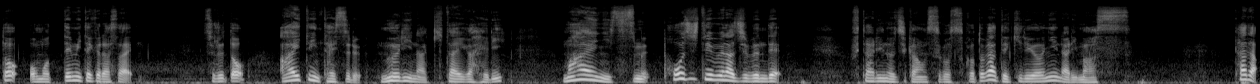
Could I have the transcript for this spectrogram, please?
と思ってみてください。すると相手に対する無理な期待が減り前に進むポジティブな自分で2人の時間を過ごすことができるようになります。ただ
